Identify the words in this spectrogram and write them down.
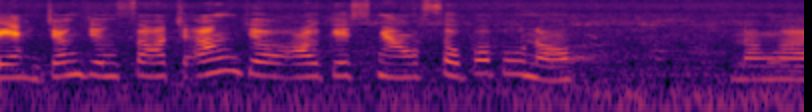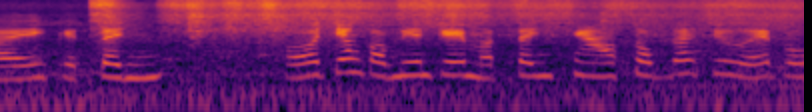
វះអញ្ចឹងយើងសឆ្អឹងយកឲ្យគេស្ងោរស៊ុបហ៎ពូណោះហ្នឹងហើយគេទិញអូអញ្ចឹងក៏មានគេមកទិញស្ងោរស៊ុបដែរជឿហ៎ពូ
